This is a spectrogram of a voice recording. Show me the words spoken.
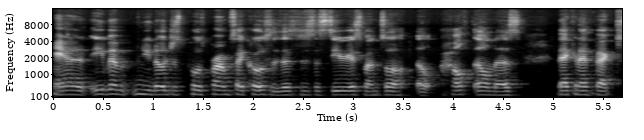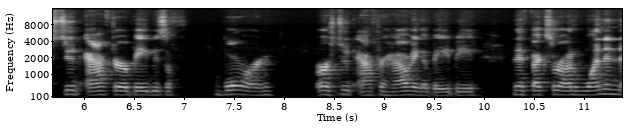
And even, you know, just postpartum psychosis, it's just a serious mental health illness that can affect soon after a baby's born or soon after having a baby. It affects around one in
